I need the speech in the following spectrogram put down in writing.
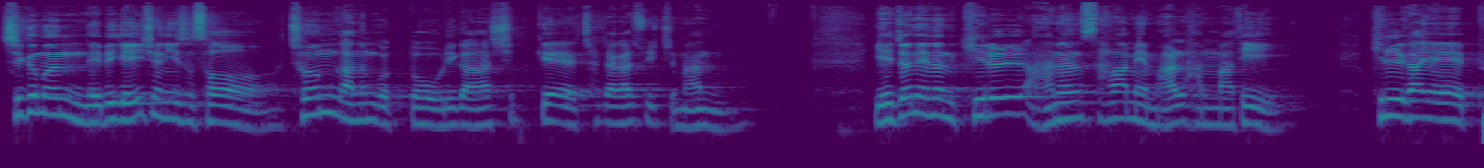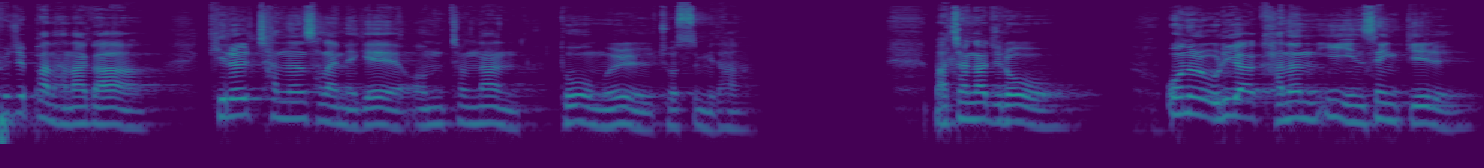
지금은 내비게이션이 있어서 처음 가는 곳도 우리가 쉽게 찾아갈 수 있지만 예전에는 길을 아는 사람의 말 한마디, 길가의 표지판 하나가 길을 찾는 사람에게 엄청난 도움을 줬습니다. 마찬가지로 오늘 우리가 가는 이 인생길,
